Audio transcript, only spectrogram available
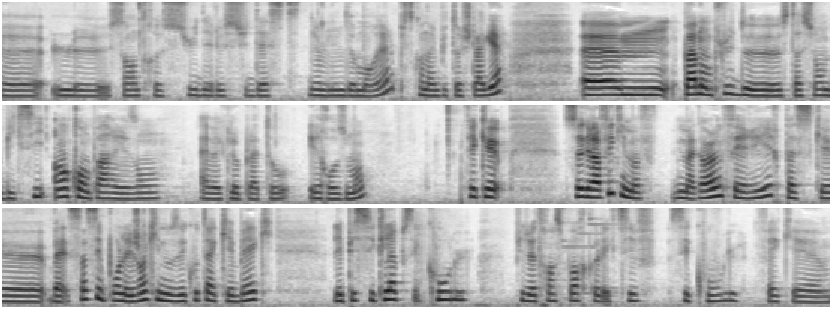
euh, le centre-sud et le sud-est de l'île de Montréal, puisqu'on habite Schlager. Euh, pas non plus de station Bixi en comparaison avec le plateau et Rosemont. Fait que ce graphique, il m'a quand même fait rire parce que ben, ça, c'est pour les gens qui nous écoutent à Québec. Les pistes cyclables, c'est cool. Puis le transport collectif, c'est cool. Fait que,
